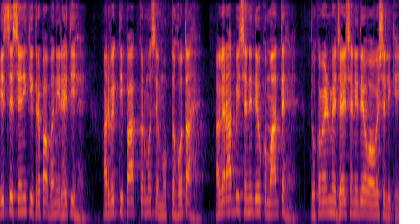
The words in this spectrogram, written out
इससे शनि की कृपा बनी रहती है और व्यक्ति पाप कर्मों से मुक्त होता है। अगर आप भी शनिदेव को मानते हैं तो कमेंट में जय शनिदेव अवश्य लिखे।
